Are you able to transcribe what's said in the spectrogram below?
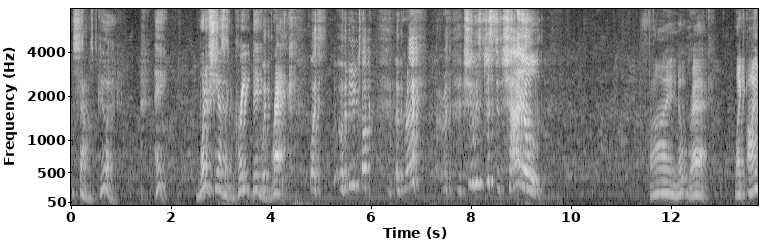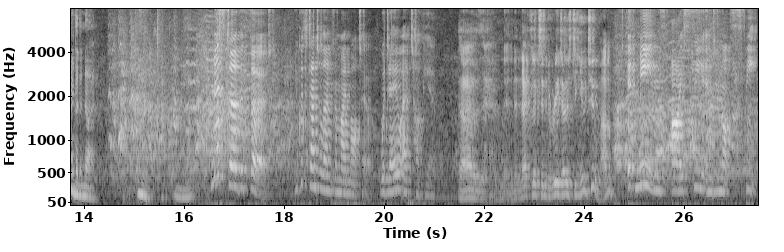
This sounds good. Hey, what if she has a great big rack? What? What are you talking? A rack? She was just a child. Fine, no rack. Like I'm the nut. Mr. the Third, you could stand to learn from my motto, Video et taceo. Uh, n- n- Netflix and Doritos to you too, Mum. It means I see and do not speak.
